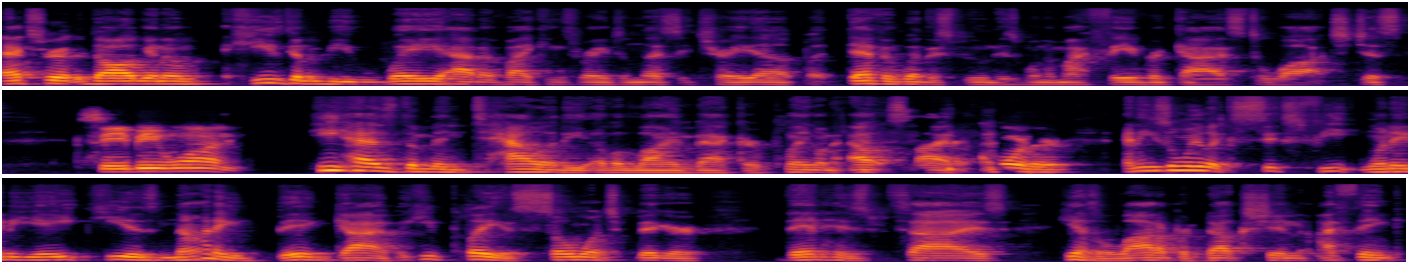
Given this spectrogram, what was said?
extra the dog in him, he's going to be way out of Vikings range unless they trade up. But Devon Witherspoon is one of my favorite guys to watch. Just CB1. He has the mentality of a linebacker playing on the outside corner, and he's only like six feet, 188. He is not a big guy, but he plays so much bigger than his size. He has a lot of production. I think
